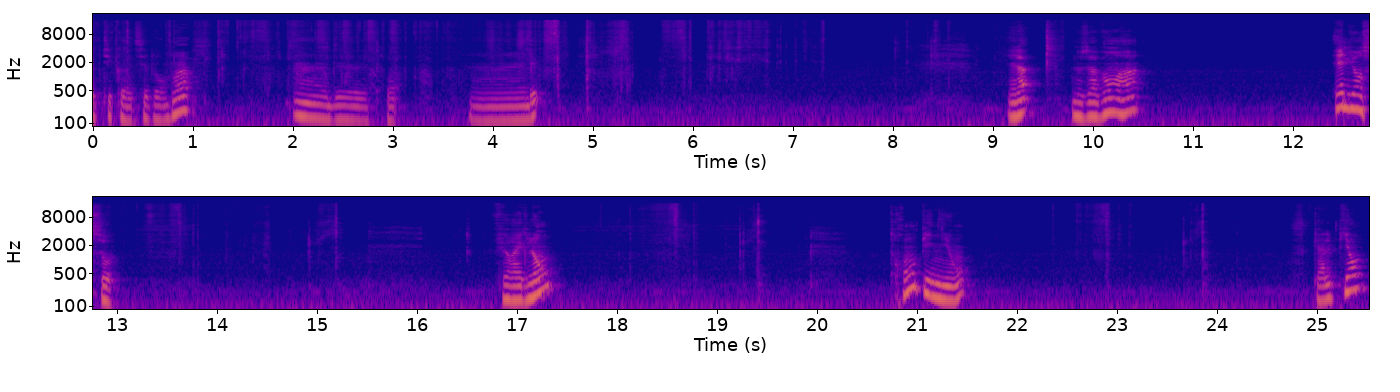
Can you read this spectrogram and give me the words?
Le petit code, c'est pour moi. 1, 2, 3. Allez. Et là, nous avons un Elionceau. Furéglon. Trompignon. Scalpion.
